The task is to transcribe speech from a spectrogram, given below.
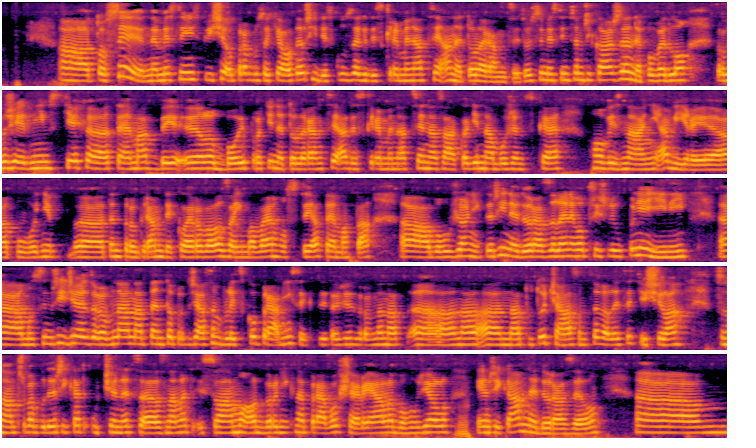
A to si nemyslím, spíše opravdu se chtěla otevřít diskuze k diskriminaci a netoleranci, což si myslím, jsem říkala, že se nepovedlo, protože jedním z těch eh, témat byl boj proti netoleranci a diskriminaci na základě náboženského vyznání a víry. A původně eh, ten program deklaroval zajímavé hosty a témata. A bohužel někteří nedorazili nebo přišli úplně jiný. A musím říct, že zrovna na tento, protože já jsem v lidskoprávní sekci, takže zrovna na, eh, na, na tuto část jsem se velice těšila, co nám třeba bude říkat učenec znalec islámu a odborník na právo šaria, ale bohužel, hm. jak říkám, nedorazil.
